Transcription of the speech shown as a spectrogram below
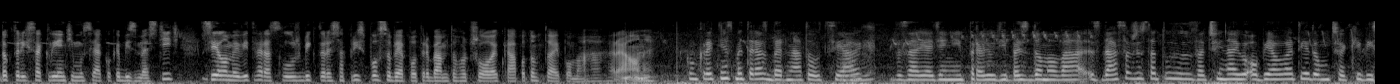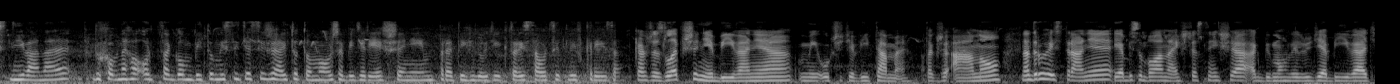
do ktorých sa klienti musia ako keby zmestiť. Cieľom je vytvárať služby, ktoré sa prispôsobia potrebám toho človeka a potom to aj pomáha reálne. Konkrétne sme teraz v Bernátovciach, uh-huh. v zariadení pre ľudí bez domova. Zdá sa, že sa tu začínajú objavovať tie domčeky vysnívané duchovného otca Gombitu. Myslíte si, že aj toto môže byť riešením pre tých ľudí, ktorí sa ocitli v kríze? Každé zlepšenie bývania my určite vítame. Takže áno. Na druhej strane, ja by som bola najšťastnejšia, najlepšia, ak by mohli ľudia bývať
